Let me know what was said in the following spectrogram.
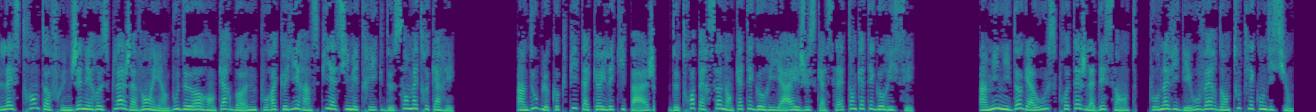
L'S30 offre une généreuse plage avant et un bout dehors en carbone pour accueillir un spi asymétrique de 100 mètres carrés. Un double cockpit accueille l'équipage, de 3 personnes en catégorie A et jusqu'à 7 en catégorie C. Un mini doghouse protège la descente, pour naviguer ouvert dans toutes les conditions.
